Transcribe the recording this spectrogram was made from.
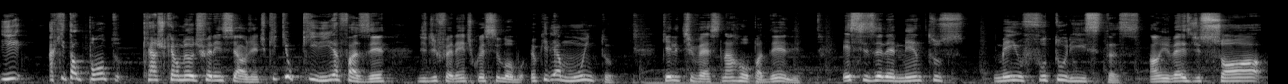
E aqui tá o ponto que acho que é o meu diferencial, gente. O que, que eu queria fazer de diferente com esse lobo? Eu queria muito que ele tivesse na roupa dele esses elementos meio futuristas, ao invés de só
